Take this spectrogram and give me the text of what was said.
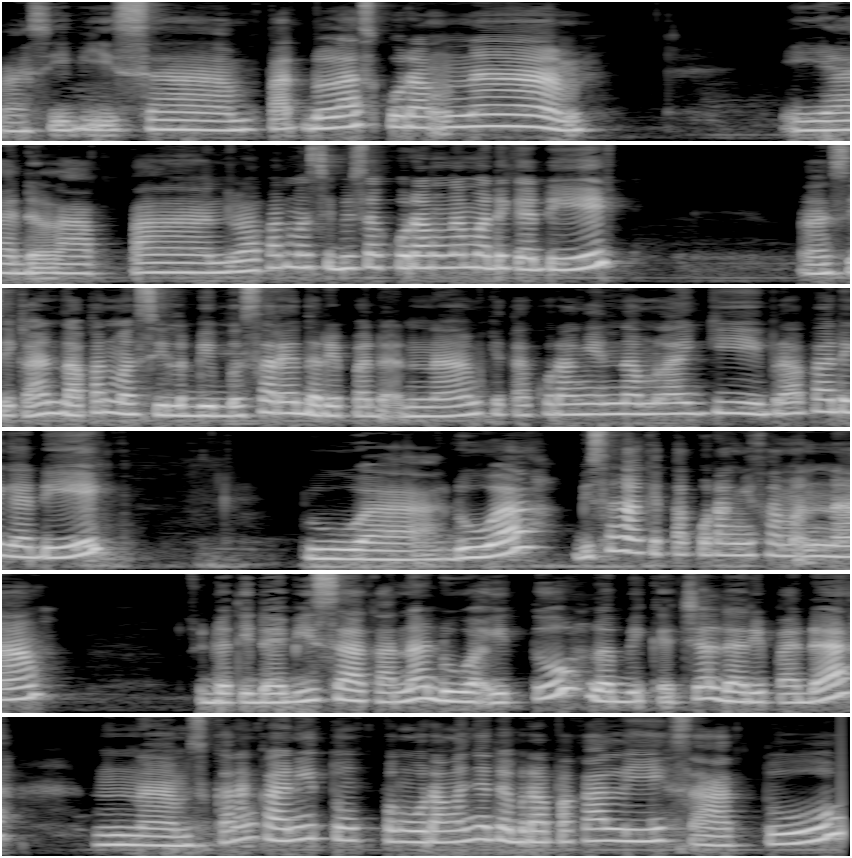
Masih bisa. 14 kurang 6. Iya, 8. 8 masih bisa kurang 6 adik-adik? Masih kan? 8 masih lebih besar ya daripada 6. Kita kurangi 6 lagi. Berapa adik-adik? 2. 2 bisa nggak kita kurangi sama 6? Sudah tidak bisa karena 2 itu lebih kecil daripada 6. Sekarang kalian hitung pengurangannya ada berapa kali? 1,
